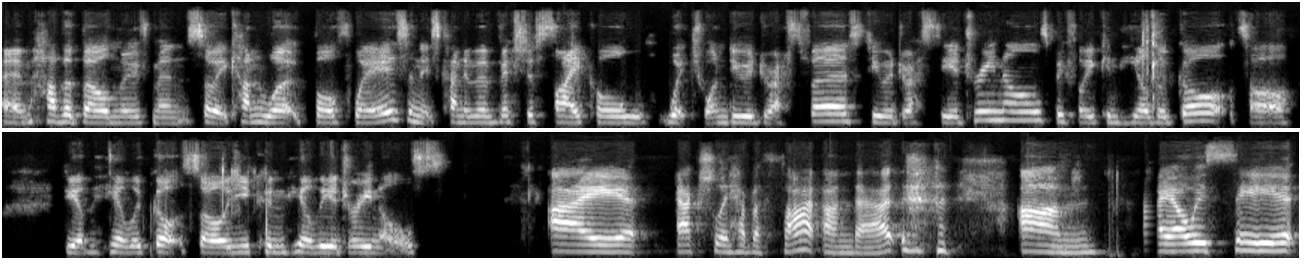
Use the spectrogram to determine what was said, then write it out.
um, have a bowel movement. So it can work both ways, and it's kind of a vicious cycle. Which one do you address first? Do you address the adrenals before you can heal the gut, or do you heal the gut so you can heal the adrenals? I actually have a thought on that. um, I always say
